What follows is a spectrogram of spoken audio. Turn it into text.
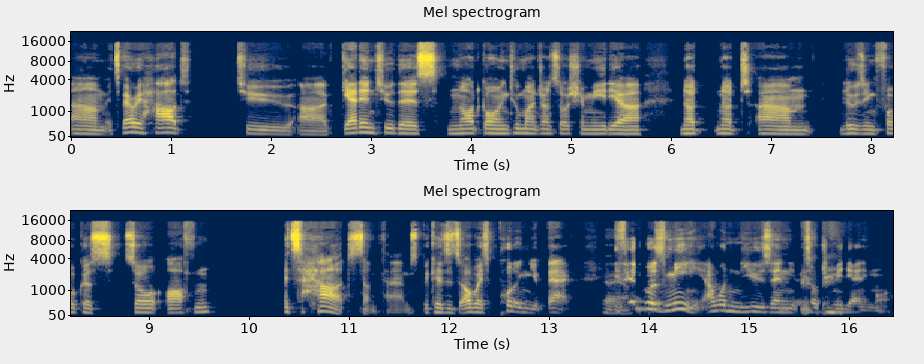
Um, it's very hard to uh, get into this. Not going too much on social media. Not not um, losing focus so often it's hard sometimes because it's always pulling you back. Yeah. If it was me, I wouldn't use any social media anymore.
